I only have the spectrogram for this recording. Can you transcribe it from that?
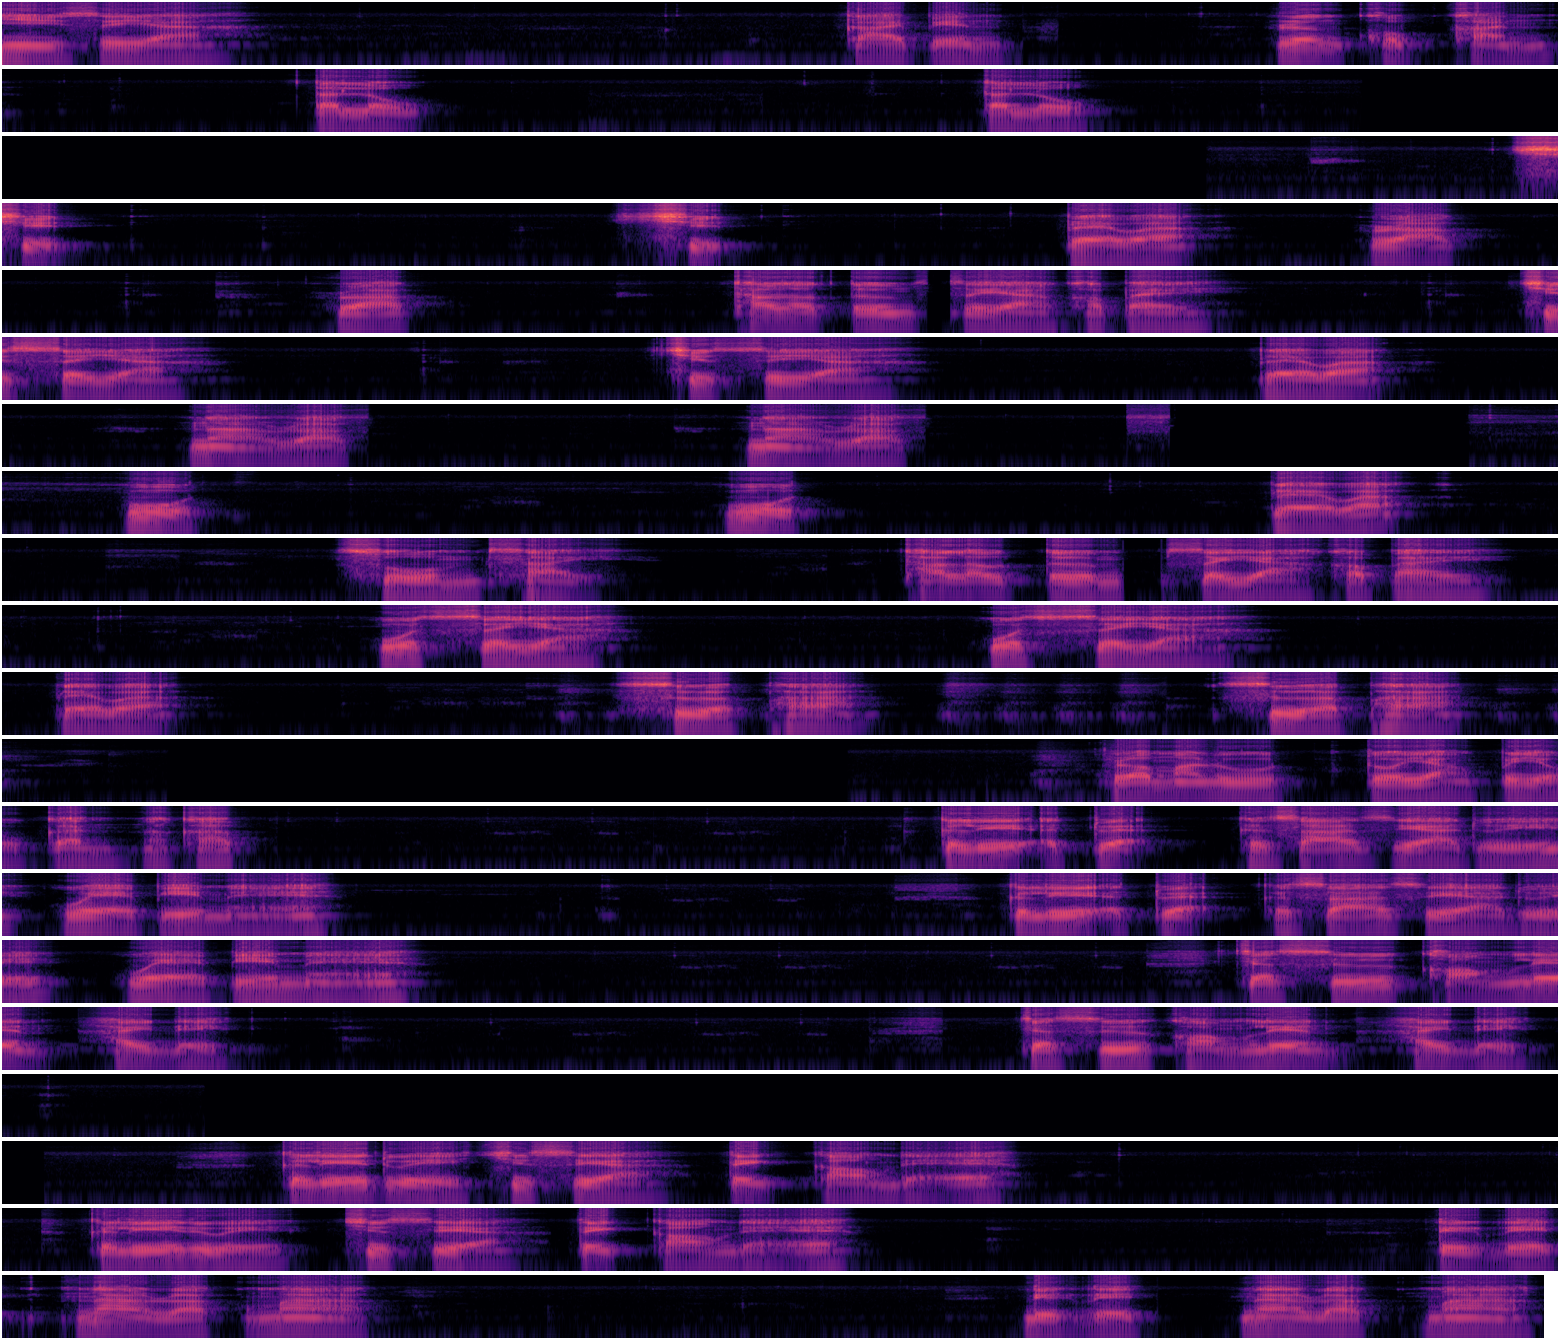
ยีสยกลายเป็นเรื่องขบขัน ตลก ตลก ชิด ชิด แปลว่า รัก รัก ถ้าเราเติมสยเข้าไป ชิดสยชิดสย แปลว่า น่ารัก น่ารักวูดวูดแปลว่า สวมใส่ ถ้าเราเติมสยาเข้าไป วุษยา วุษยา แปลว่า เสื้อผ้า เสื้อผ้า เรามาดูตัวอย่างประโยคกันนะครับกะเลอตวะกษาเสียด้วยแหวเปแมกะเลอตวะกษาเสียด้วยแหวเปแมจะซื้อของเล่นให้เด็ก จะซื้อของเล่นให้เด็กกะเลด้วยชิเสีย တိတ်ကောင်းတယ်ကလေးတွေချစ်စရာတိတ်ကောင်းတယ်เด็กๆน่ารักมาก เด็กๆน่ารักมาก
